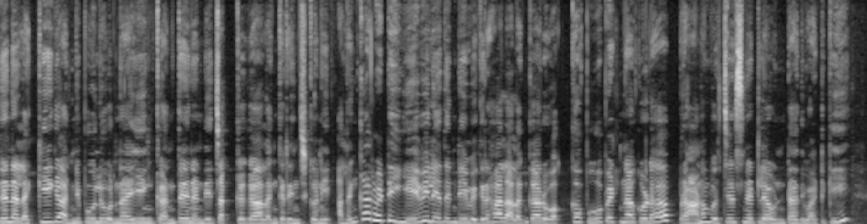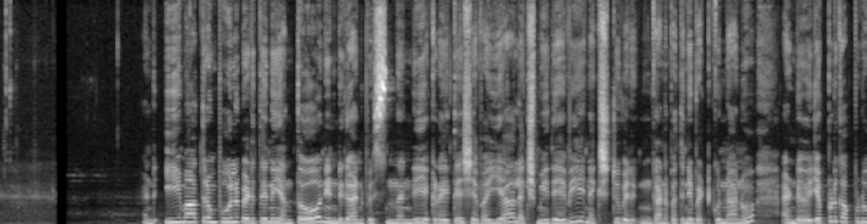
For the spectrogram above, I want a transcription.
నిన్న లక్కీగా అన్ని పూలు ఉన్నాయి. ఇంకంతేనండి చక్కగా అలంకరించుకొని అలంకారం అంటే ఏమీ లేదండి. విగ్రహాల అలంకారం ఒక్క పువ్వు పెట్టినా కూడా ప్రాణం వచ్చేసినట్లే ఉంటుంది వాటికి. అండ్ ఈ మాత్రం పూలు పెడితేనే ఎంతో నిండుగా అనిపిస్తుందండి. ఇక్కడైతే శివయ్య లక్ష్మీదేవి నెక్స్ట్ గణపతిని పెట్టుకున్నాను అండ్ ఎప్పటికప్పుడు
